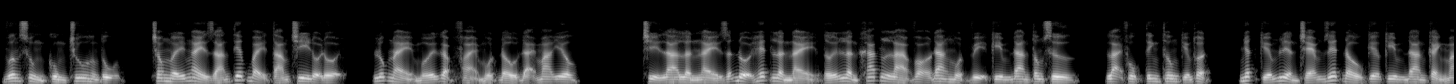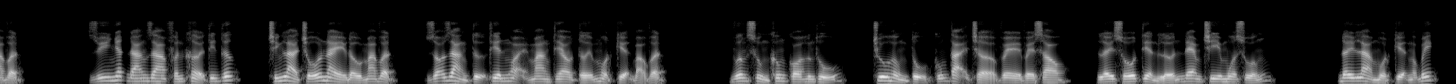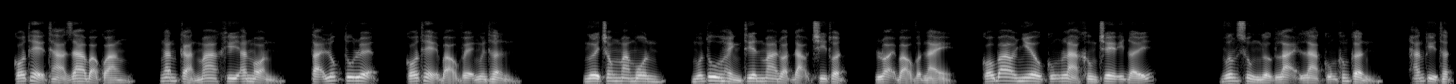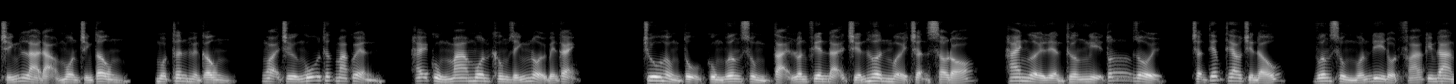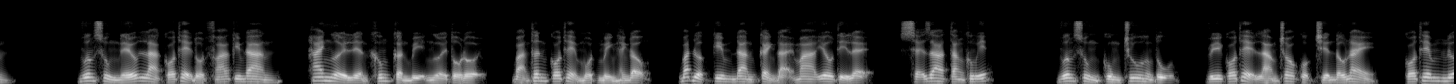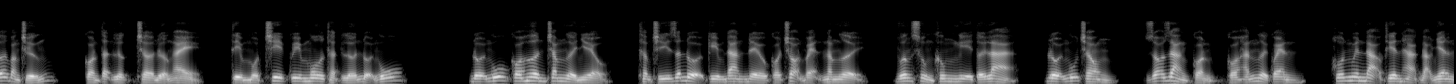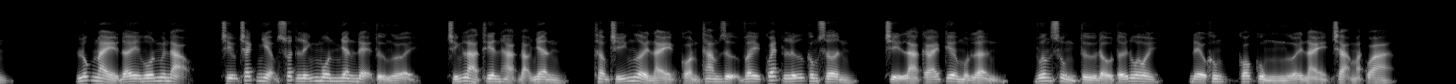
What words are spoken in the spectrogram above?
Vương Sùng cùng Chu Hồng Tụ, trong mấy ngày gián tiếp 7-8 chi đội đội, lúc này mới gặp phải một đầu đại ma yêu. Chỉ là lần này dẫn đội hết lần này tới lần khác là võ đang một vị kim đan tông sư, lại phục tinh thông kiếm thuật, nhất kiếm liền chém giết đầu kia kim đan cảnh ma vật. Duy nhất đáng ra phấn khởi tin tức, chính là chỗ này đầu ma vật, rõ ràng tự thiên ngoại mang theo tới một kiện bảo vật. Vương Sùng không có hứng thú, Chu Hồng Tụ cũng tại trở về về sau, lấy số tiền lớn đem chi mua xuống. Đây là một kiện ngọc bích, có thể thả ra bảo quang, ngăn cản ma khi ăn mòn, tại lúc tu luyện, có thể bảo vệ nguyên thần. Người trong ma môn, muốn tu hành thiên ma đoạt đạo chi thuật, loại bảo vật này, có bao nhiêu cũng là không chê ít đấy. Vương Sùng ngược lại là cũng không cần, hắn kỳ thật chính là đạo môn chính tông, một thân huyền công, ngoại trừ ngũ thức ma quyển, hãy cùng ma môn không dính nổi bên cạnh. Chu Hồng Tụ cùng Vương Sùng tại luân phiên đại chiến hơn 10 trận sau đó, hai người liền thương nghị tốt rồi, trận tiếp theo chiến đấu, Vương Sùng muốn đi đột phá kim đan. Vương Sùng nếu là có thể đột phá kim đan, hai người liền không cần bị người tổ đội, bản thân có thể một mình hành động, bắt được kim đan cảnh đại ma yêu tỷ lệ, sẽ gia tăng không ít. Vương Sùng cùng Chu Hồng Tụ, vì có thể làm cho cuộc chiến đấu này, có thêm nữa bằng chứng, còn tận lực chờ nửa ngày, tìm một chi quy mô thật lớn đội ngũ. Đội ngũ có hơn trăm người nhiều, thậm chí dẫn đội kim đan đều có trọn vẹn 5 người, Vương Sùng không nghĩ tới là, đội ngũ trong, rõ ràng còn có hắn người quen, hôn nguyên đạo thiên hạc đạo nhân. Lúc này đây hôn nguyên đạo, chịu trách nhiệm xuất lĩnh môn nhân đệ tử người, chính là thiên hạc đạo nhân, thậm chí người này còn tham dự vây quét Lữ Công Sơn, chỉ là cái kia một lần, Vương Sùng từ đầu tới đuôi, đều không có cùng người này chạm mặt qua.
